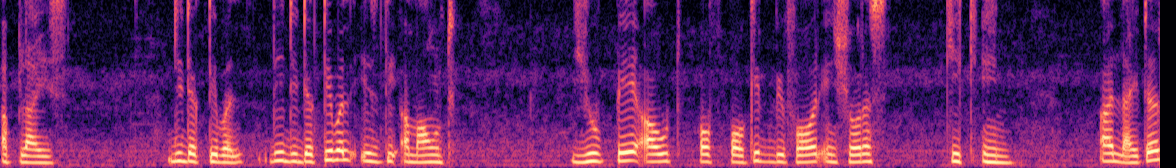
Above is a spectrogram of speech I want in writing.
applies. Deductible The deductible is the amount you pay out of pocket before insurance kick in. A lighter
